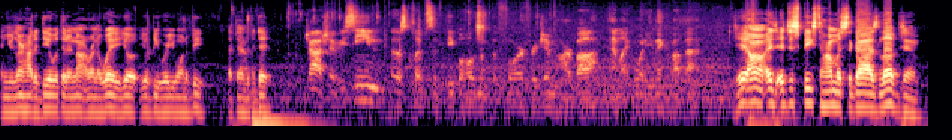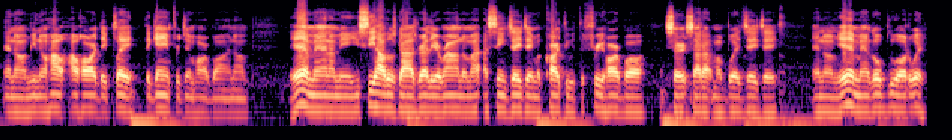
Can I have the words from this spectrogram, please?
and you learn how to deal with it and not run away, you'll you'll be where you want to be at the end of the day. Josh, have you seen those clips of people holding up the floor for Jim Harbaugh? And like, what do you think about that? Yeah, uh, it, it just speaks to how much the guys love Jim, and um, you know how how hard they play the game for Jim Harbaugh, and um, yeah, man. I mean, you see how those guys rally around him. I, I seen JJ McCarthy with the free Harbaugh shirt. Shout out my boy JJ, and um, yeah, man, go blue all the way.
